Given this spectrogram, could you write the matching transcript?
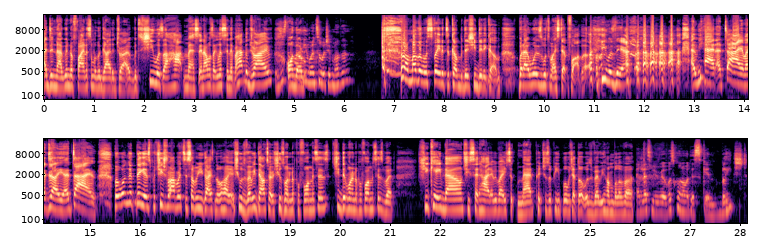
I did not. We ended up finding some other guy to drive, but she was a hot mess. And I was like, listen, if I had to drive on the the, you went to with your mother? my mother was slated to come, but then she didn't come. But I was with my stepfather. he was there, and we had a time. I tell you, a time. But one good thing is Patrice Roberts, and some of you guys know her. She was very down to earth. She was one of the performances. She did one of the performances, but. She came down. She said hi to everybody. She took mad pictures of people, which I thought was very humble of her. And let's be real, what's going on with this skin? Bleached?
